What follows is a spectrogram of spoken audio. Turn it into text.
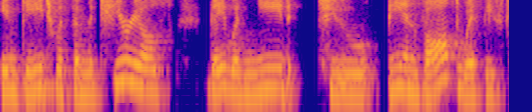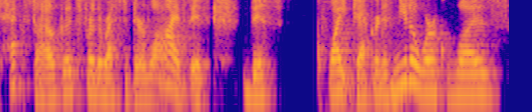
engage with the materials they would need to be involved with these textile goods for the rest of their lives if this quite decorative needlework was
